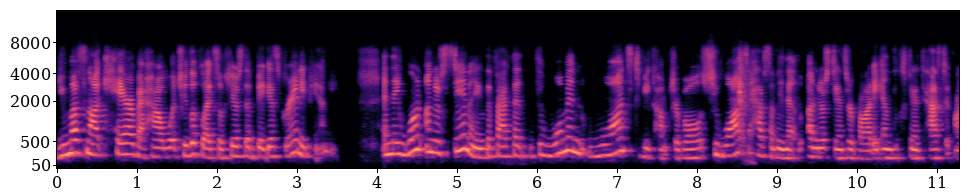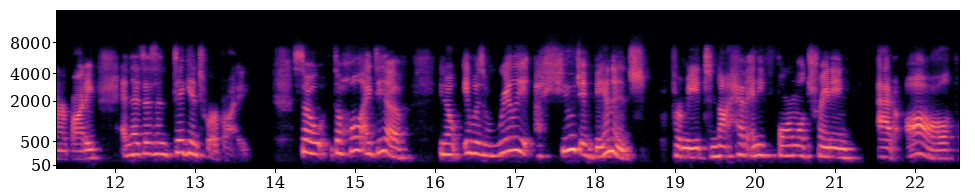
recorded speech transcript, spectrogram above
You must not care about how what you look like. So here's the biggest granny panty. And they weren't understanding the fact that the woman wants to be comfortable. She wants to have something that understands her body and looks fantastic on her body and that doesn't dig into her body. So the whole idea of, you know, it was really a huge advantage for me to not have any formal training at all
